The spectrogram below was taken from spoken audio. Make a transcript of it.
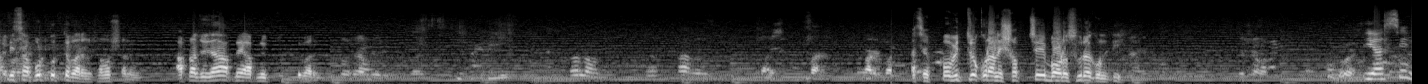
আপনি সাপোর্ট করতে পারেন সমস্যা নেই। আপনার যদি জানা আপনি আপনি করতে পারেন। আচ্ছা পবিত্র কোরআনে সবচেয়ে বড় সূরা কোনটি? ইয়াসিন।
